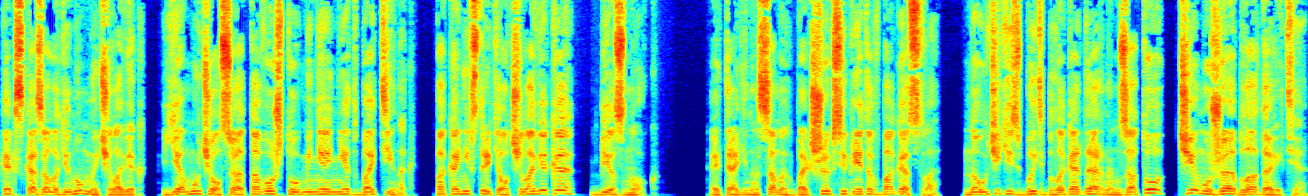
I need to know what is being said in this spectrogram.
Как сказал один умный человек, я мучился от того, что у меня нет ботинок, пока не встретил человека без ног. Это один из самых больших секретов богатства, Научитесь быть благодарным за то, чем уже обладаете,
